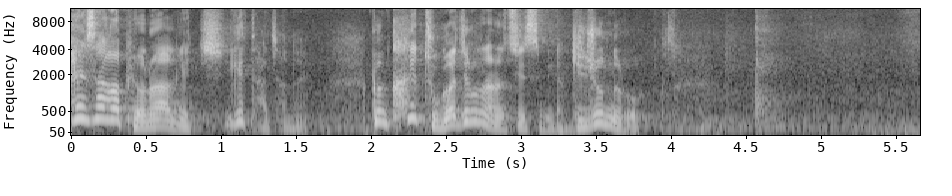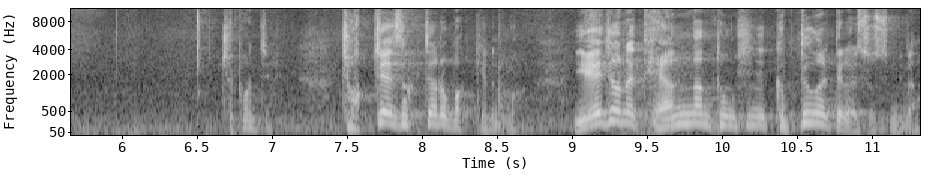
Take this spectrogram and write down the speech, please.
회사가 변화하겠지. 이게 다잖아요. 그럼 크게 두 가지로 나눌 수 있습니다. 기준으로. 첫 번째, 적재적자로 바뀌는 거. 예전에 대한강통신이 급등할 때가 있었습니다.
